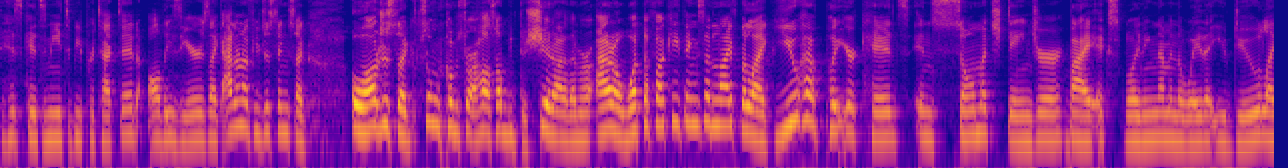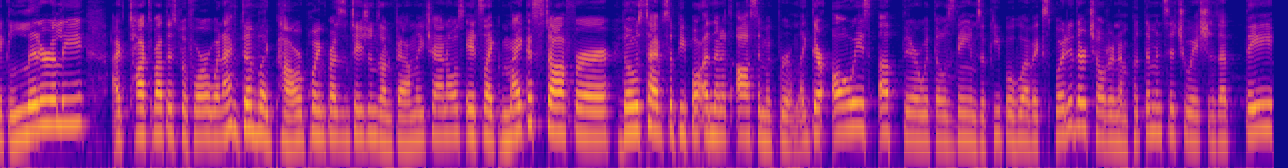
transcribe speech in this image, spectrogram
his kids need to be protected all these years. Like, I don't know if he just thinks like, oh, I'll just like, if someone comes to our house, I'll beat the shit out of them. Or I don't know what the fuck he thinks in life. But like, you have put your kids in so much danger by exploiting them in the way that you do. Like, literally, I've talked about this before when I've done like PowerPoint presentations on family channels. It's like Myka Stauffer, those types of people, and then it's Austin McBroom. Like, they're always up there with those names of people who have exploited their children and put them in situations that they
